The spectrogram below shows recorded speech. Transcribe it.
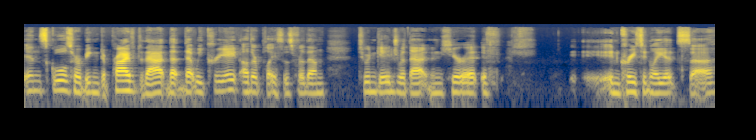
in schools who are being deprived of that that that we create other places for them to engage with that and hear it if increasingly it's uh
